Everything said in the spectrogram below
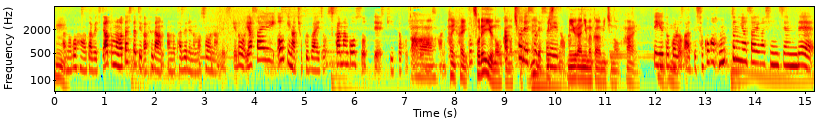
うん。あのご飯を食べててあとまあ私たちが普段あの食べるのもそうなんですけど野菜大きな直売所スカナゴッソって聞いたことありますかね。はいはい。どソレイユの丘の近く、ね、あそうですそうですソレイユの三浦に向かう道の。はい。っていうところがあって、そこが本当に野菜が新鮮で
